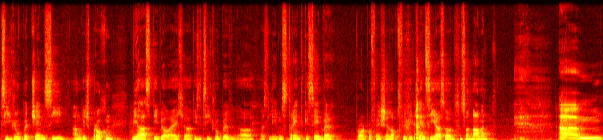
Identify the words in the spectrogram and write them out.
Zielgruppe Gen Z angesprochen. Wie hast du bei euch äh, diese Zielgruppe äh, als Lebenstrend gesehen? Weil Pro Professional habt für die Gen Z auch so, so einen Namen? Ähm,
